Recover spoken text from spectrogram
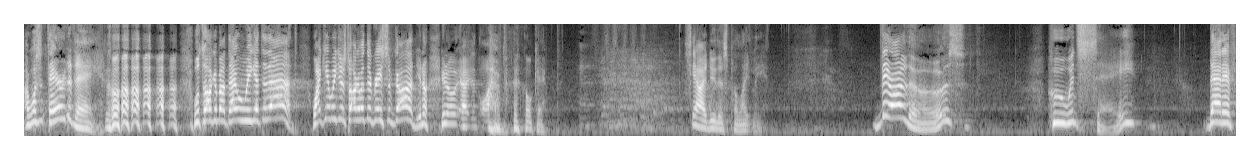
I wasn't there today. we'll talk about that when we get to that. Why can't we just talk about the grace of God? You know, you know, uh, okay. See how I do this politely. There are those who would say that if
